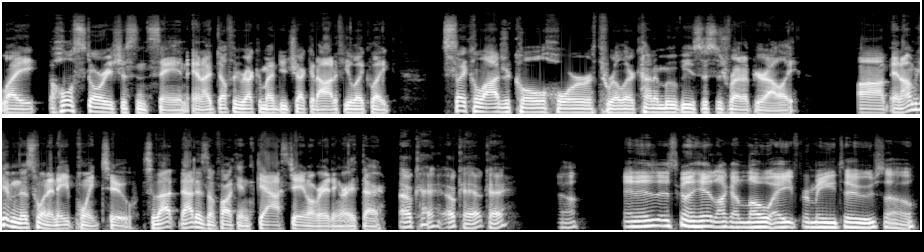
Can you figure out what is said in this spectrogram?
Like the whole story is just insane, and I definitely recommend you check it out if you like like psychological horror thriller kind of movies. This is right up your alley. Um, and I'm giving this one an 8.2. So that that is a fucking gas Daniel rating right there. Okay, okay, okay. Yeah, and it, it's gonna hit like a low eight for me too. So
